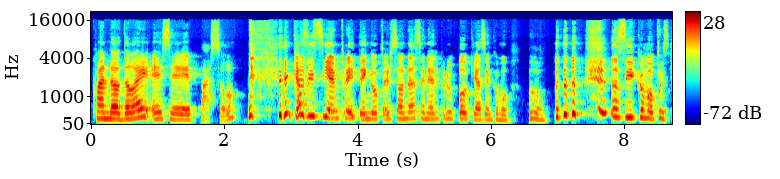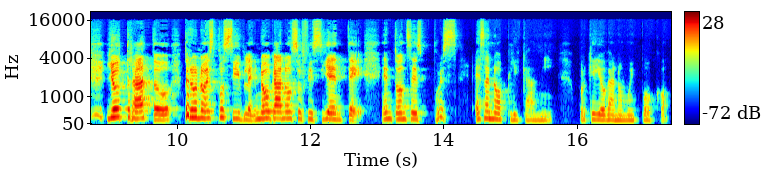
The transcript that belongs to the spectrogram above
Cuando doy ese paso, casi siempre tengo personas en el grupo que hacen como, oh, así como, pues yo trato, pero no es posible, no gano suficiente. Entonces, pues esa no aplica a mí, porque yo gano muy poco.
